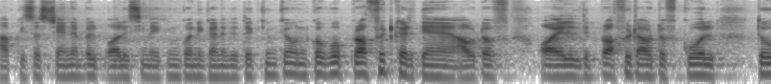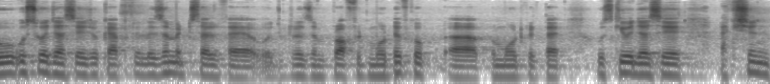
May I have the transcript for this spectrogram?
आपकी सस्टेनेबल पॉलिसी मेकिंग को नहीं करने देते क्योंकि उनको वो प्रॉफिट करते हैं out of oil the profit out of coal तो उस वजह से जो कैपिटलिज्म इट है, वो टूरिज़्म प्रॉफिट मोटिव को प्रमोट करता है। उसकी वजह से एक्शन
